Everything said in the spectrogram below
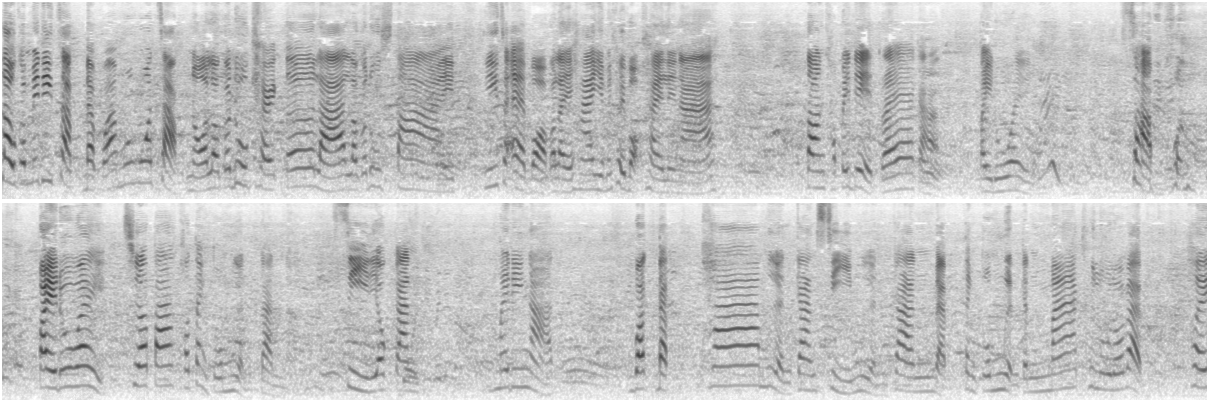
เราก็ไม่ได้จับแบบว่ามั่วๆจับเนาะเราก็ดูคาแรคเตอร์ละเราก็ดูสไตล์นี่จะแอบบอกอะไรให้ยังไม่เคยบอกใครเลยนะ ตอนเขาไปเดทแรกอะไปด้วยสามคนไปด้วย เชื่อป้าเขาแต่งตัวเหมือนกันอะสีเดียวกันไม่ได้นัดวัดแบบผ้าเหมือนกันสีเหมือนกันแบบแต่งตัวเหมือนกันมากคือรู้แล้ววาแบบเฮ้ย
